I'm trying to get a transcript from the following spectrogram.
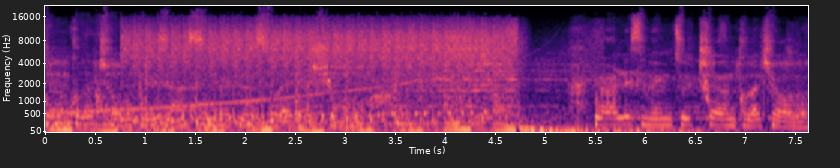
Çağın Kulaçoğlu presents Limitless Radio Show. You are listening to Çağın Kulaçoğlu.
